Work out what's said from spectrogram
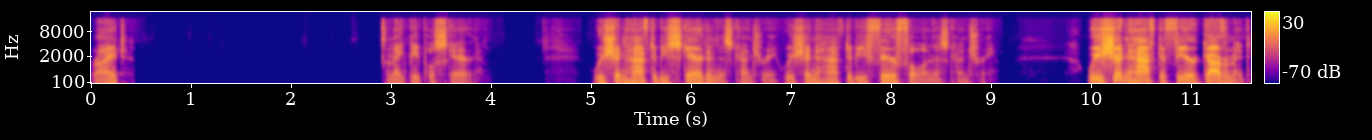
Right. Make people scared. We shouldn't have to be scared in this country. We shouldn't have to be fearful in this country. We shouldn't have to fear government.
